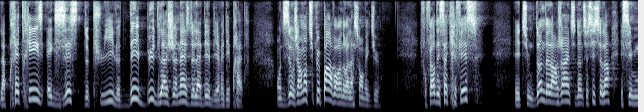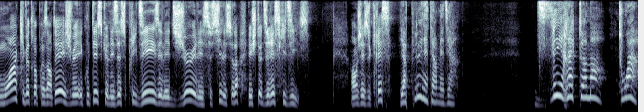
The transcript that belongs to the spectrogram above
La prêtrise existe depuis le début de la jeunesse de la Bible. Il y avait des prêtres. On disait aux gens, non, tu ne peux pas avoir une relation avec Dieu. Il faut faire des sacrifices et tu me donnes de l'argent et tu donnes ceci, cela, et c'est moi qui vais te représenter et je vais écouter ce que les esprits disent et les dieux et les ceci et les cela, et je te dirai ce qu'ils disent. en Jésus-Christ, il n'y a plus d'intermédiaire. Directement, toi,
